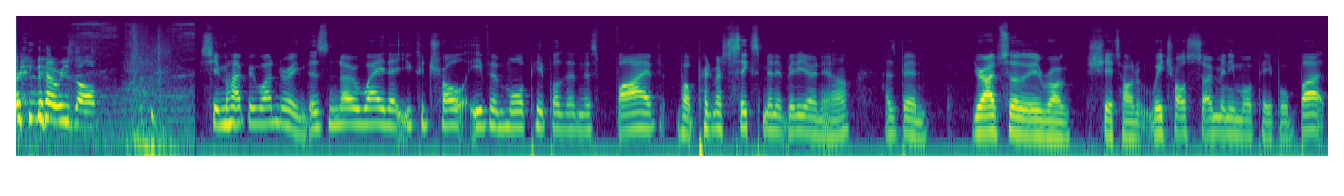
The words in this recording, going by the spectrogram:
and now he's off. So you might be wondering, there's no way that you could troll even more people than this five, well, pretty much six minute video now has been. You're absolutely wrong. Shit on. it. We troll so many more people, but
